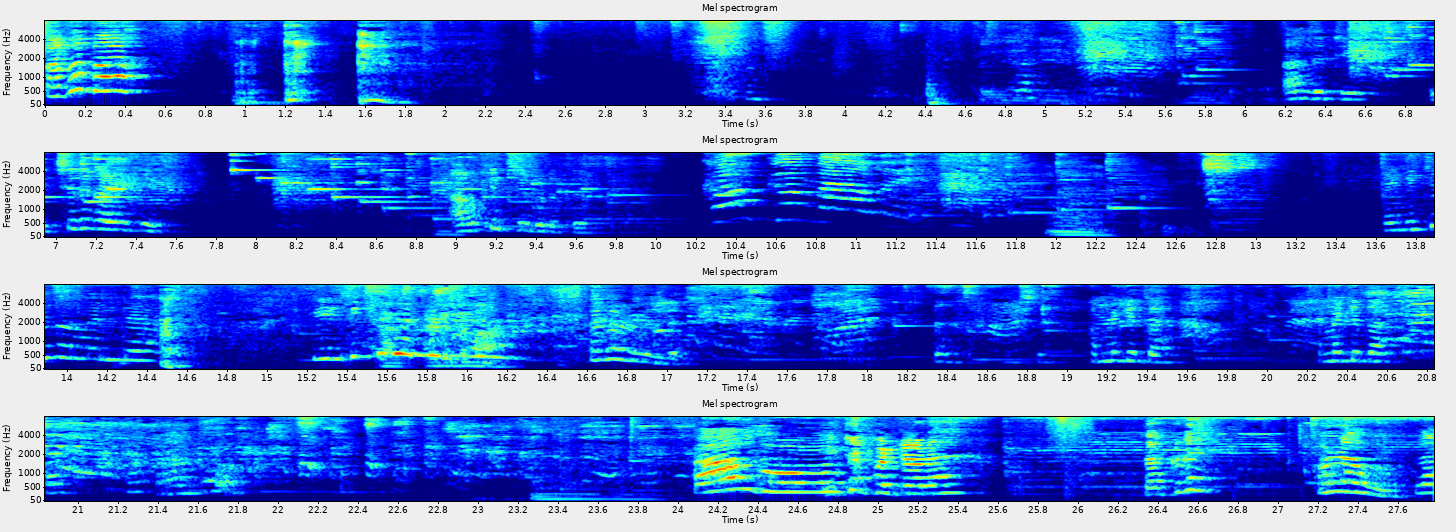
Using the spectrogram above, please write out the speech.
പപ്പ ബാ അതെറ്റി ഇച്ചിരി കഴിക്ക് അവക്ക് ഇച്ചിരി കൊടുക്ക് എനിക്ക് തന്നില്ല എനിക്ക് തന്നില്ല കുഴപ്പമില്ല അമ്മയ്ക്ക് താ ആങ്കോ. ഇഷ്ടപ്പെട്ടോടാ തക്കടെ കൊള്ളാവോ? നാ.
